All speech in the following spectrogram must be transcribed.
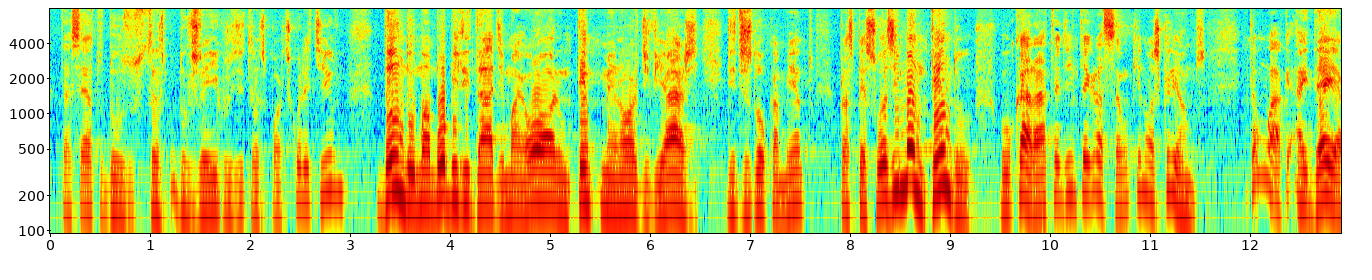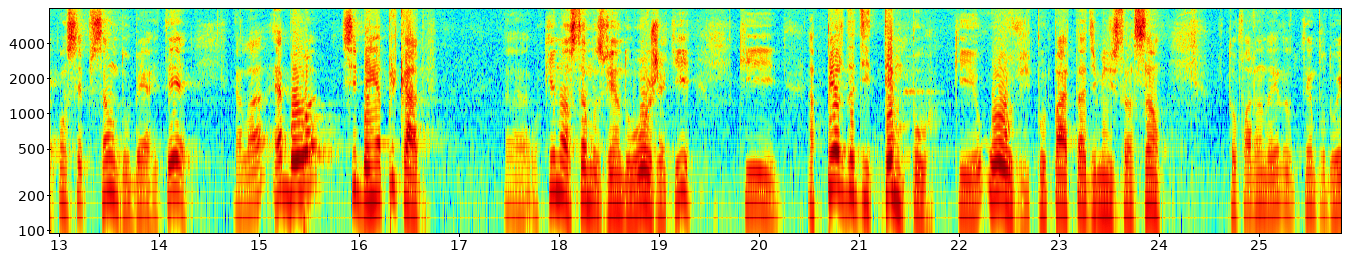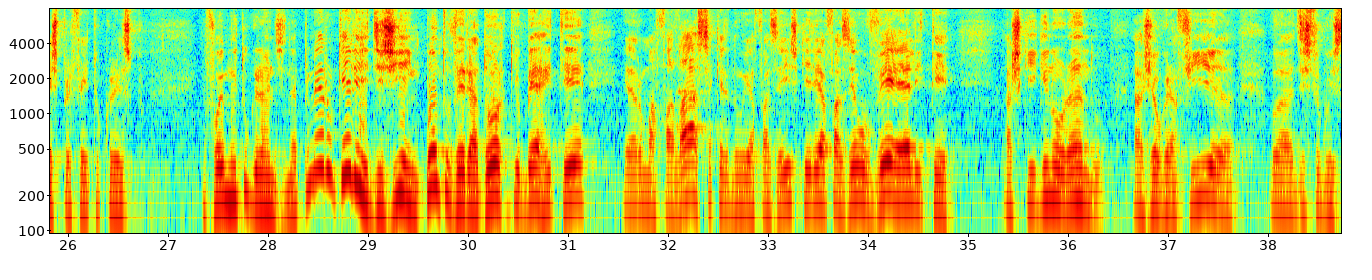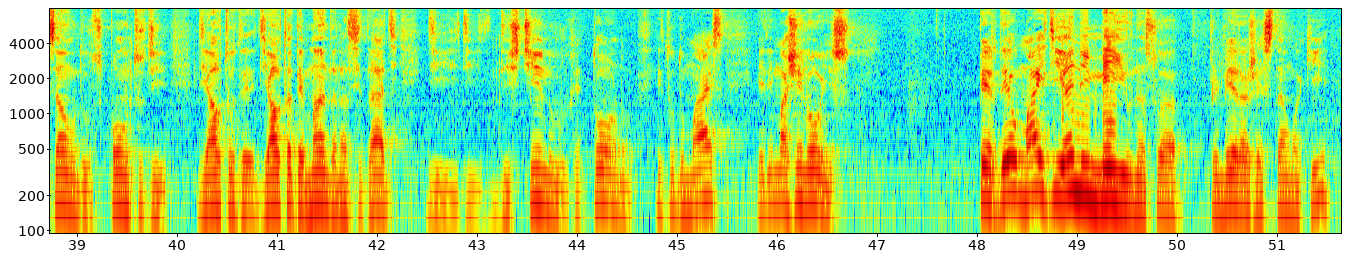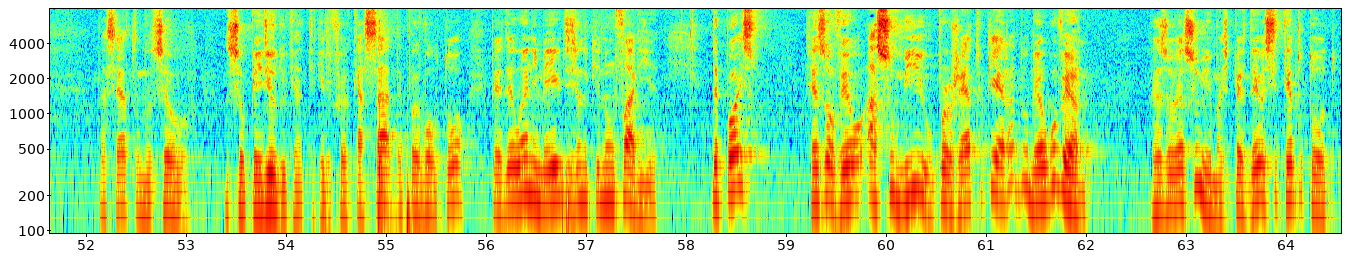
tá certo, dos, dos, veículos de transporte coletivo, dando uma mobilidade maior, um tempo menor de viagem, de deslocamento para as pessoas e mantendo o caráter de integração que nós criamos. Então, a, a ideia, a concepção do BRT, ela é boa se bem aplicada. Uh, o que nós estamos vendo hoje aqui que a perda de tempo que houve por parte da administração, estou falando ainda do tempo do ex-prefeito Crespo, foi muito grande. Né? Primeiro que ele dizia, enquanto vereador, que o BRT era uma falácia, que ele não ia fazer isso, que ele ia fazer o VLT. Acho que ignorando a geografia, a distribuição dos pontos de, de, alto, de alta demanda na cidade, de, de destino, retorno e tudo mais, ele imaginou isso. Perdeu mais de ano e meio na sua primeira gestão aqui, tá certo? No seu, no seu período que, ele foi caçado, depois voltou, perdeu um ano e meio dizendo que não faria. Depois resolveu assumir o projeto que era do meu governo. Resolveu assumir, mas perdeu esse tempo todo.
